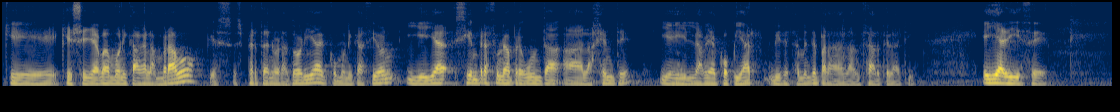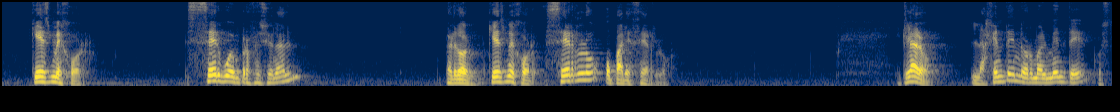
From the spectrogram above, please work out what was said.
que, que se llama Mónica Galambravo, que es experta en oratoria, en comunicación, y ella siempre hace una pregunta a la gente, y ahí la voy a copiar directamente para lanzártela a ti. Ella dice, ¿qué es mejor? ¿Ser buen profesional? Perdón, ¿qué es mejor? ¿Serlo o parecerlo? Y claro, la gente normalmente pues,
